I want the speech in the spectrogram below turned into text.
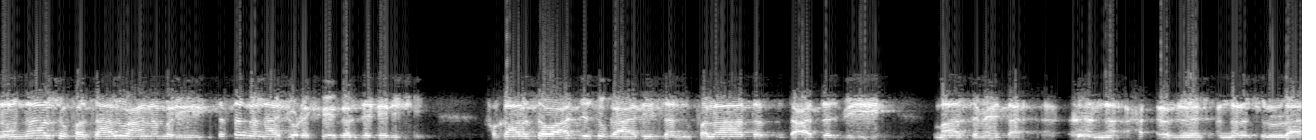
نو ناس فسالو عن امری څنګه نا جوړ شي ګرځېدلی شي فقال سوعدتك حديثا فلا تعدد به ما سمعت ان رسول الله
